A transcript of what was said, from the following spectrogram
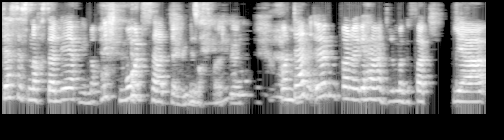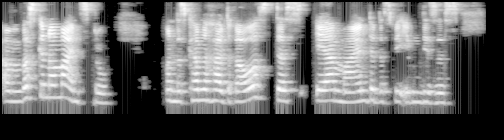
das ist noch Salieri, noch nicht Mozart. und dann irgendwann, wir haben halt immer gefragt, ja, ähm, was genau meinst du? Und es kam dann halt raus, dass er meinte, dass wir eben dieses,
